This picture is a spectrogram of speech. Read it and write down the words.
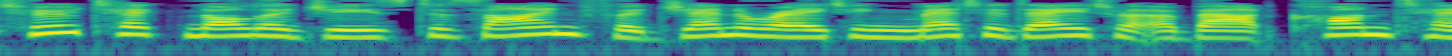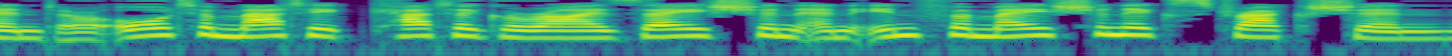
Two technologies designed for generating metadata about content are automatic categorization and information extraction.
